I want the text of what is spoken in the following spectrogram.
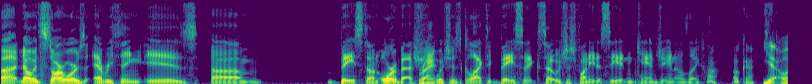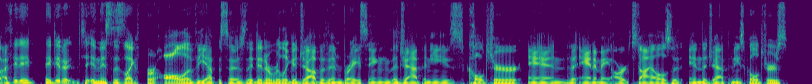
Uh, no, in Star Wars, everything is um, based on Aurebesh, Right. which is Galactic Basic. So it was just funny to see it in kanji, and I was like, huh, okay. Yeah, well, I think they they did it, and this is like for all of the episodes. They did a really good job of embracing the Japanese culture and the anime art styles within the Japanese cultures,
